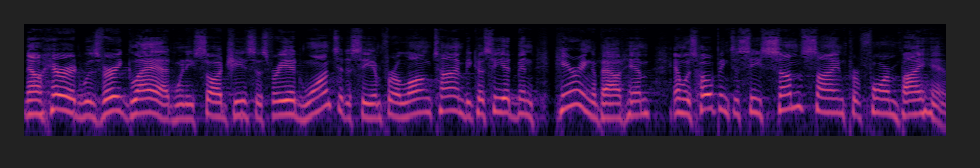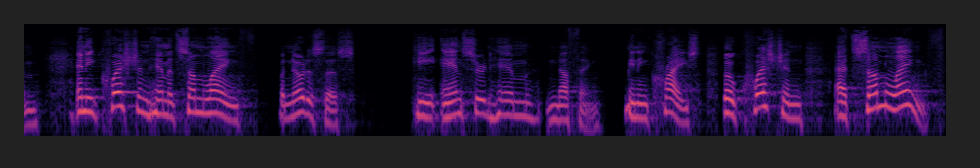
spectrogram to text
Now, Herod was very glad when he saw Jesus, for he had wanted to see him for a long time because he had been hearing about him and was hoping to see some sign performed by him. And he questioned him at some length. But notice this he answered him nothing, meaning Christ, though questioned at some length.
